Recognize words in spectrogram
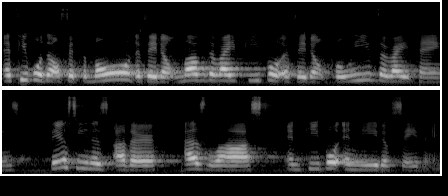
If people don't fit the mold, if they don't love the right people, if they don't believe the right things, they are seen as other, as lost, and people in need of saving.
